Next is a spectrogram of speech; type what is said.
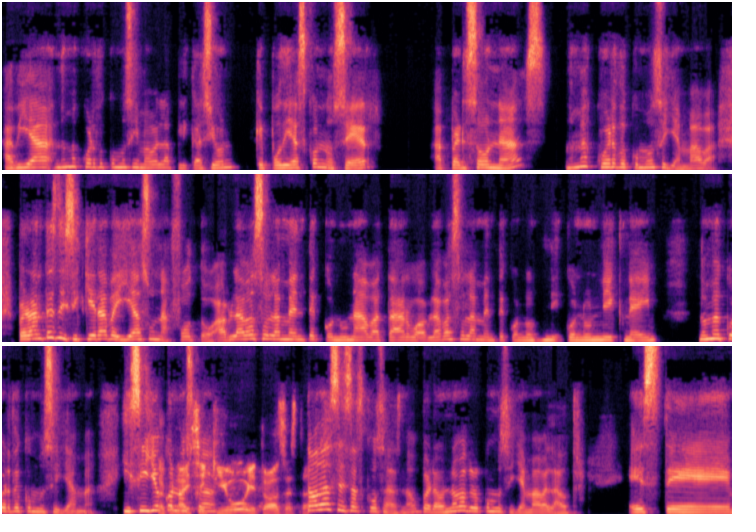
había, no me acuerdo cómo se llamaba la aplicación, que podías conocer a personas, no me acuerdo cómo se llamaba, pero antes ni siquiera veías una foto, hablabas solamente con un avatar o hablabas solamente con un, con un nickname. No me acuerdo cómo se llama. Y sí, yo conozco. ICQ y todas estas. Todas esas cosas, ¿no? Pero no me acuerdo cómo se llamaba la otra. Este.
